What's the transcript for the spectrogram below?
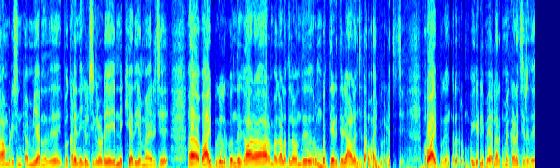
காம்படிஷன் கம்மியாக இருந்தது. இப்போ கலை நிகழ்ச்சிகளுடைய எண்ணிக்கை அதிகமாயிருச்சு. அஹ் வாய்ப்புகளுக்கு வந்து ஆரம்ப காலத்தில் வந்து ரொம்ப தேடி தேடி அலைஞ்சு தான் வாய்ப்பு கிடச்சிச்சு. வாய்ப்புங்கிறது ரொம்ப எளிமையாக எல்லாருக்குமே கிடச்சிருது.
